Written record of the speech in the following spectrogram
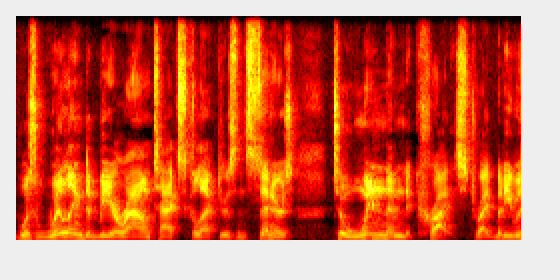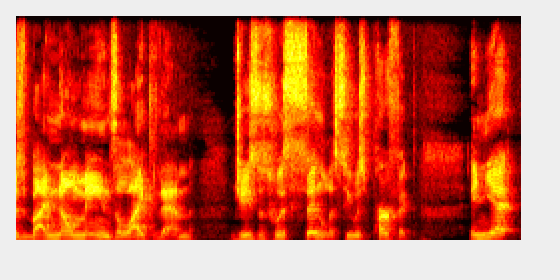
was willing to be around tax collectors and sinners to win them to Christ, right? But he was by no means like them. Jesus was sinless, he was perfect. And yet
